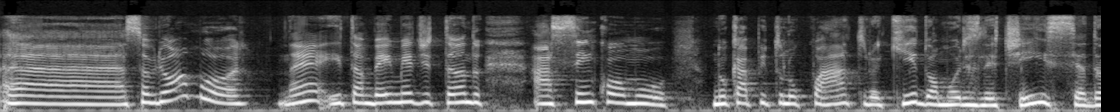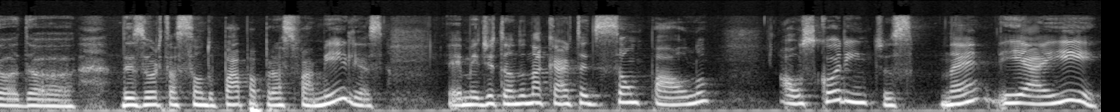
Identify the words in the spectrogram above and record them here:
uh, sobre o amor, né? E também meditando, assim como no capítulo 4 aqui do Amores Letícia, do, do, da exortação do Papa para as famílias, é, meditando na carta de São Paulo aos Coríntios, né? E aí,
